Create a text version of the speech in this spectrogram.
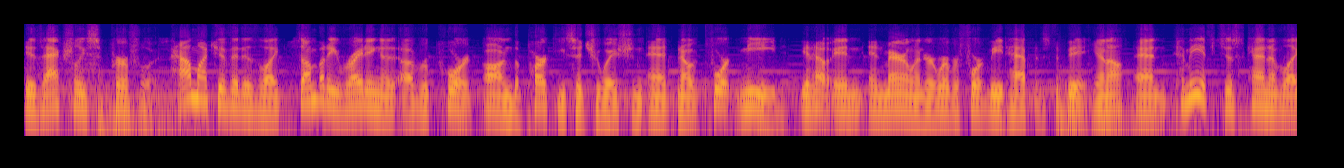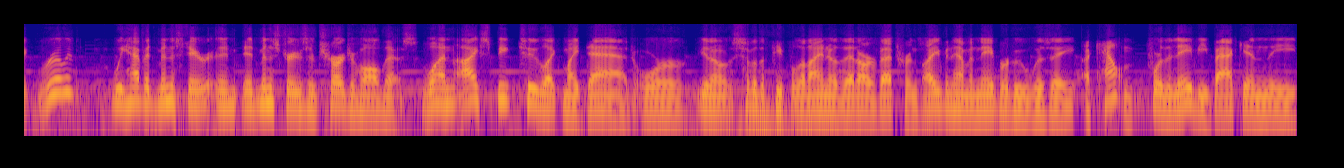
is actually superfluous. How much of it is like somebody writing a, a report on the parking situation at, you know, Fort Meade, you know, in in Maryland or wherever Fort Meade happens to be, you know. And to me, it's just kind of like, really, we have administrator, administrators in charge of all this. When I speak to like my dad or, you know, some of the people that I know that are veterans, I even have a neighbor who was a accountant for the Navy back in the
